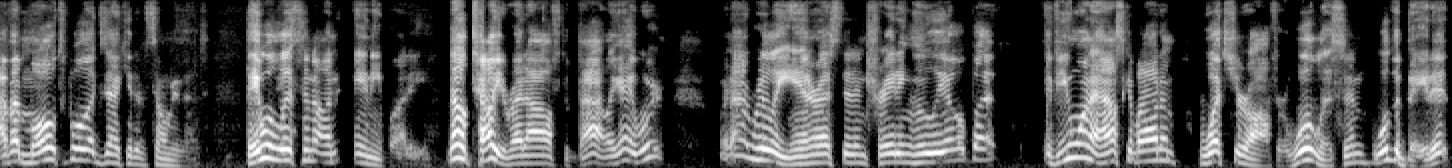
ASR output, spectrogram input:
I've had multiple executives tell me this, they will listen on anybody. They'll tell you right off the bat, like, hey, we're we're not really interested in trading Julio, but if you want to ask about him, what's your offer? We'll listen, we'll debate it.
